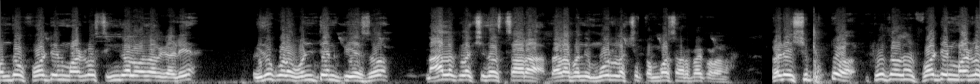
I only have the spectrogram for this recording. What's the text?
ಬಂದು ಫೋರ್ಟೀನ್ ಮಾಡಲು ಸಿಂಗಲ್ ಓನರ್ ಗಾಡಿ. ಇದು ಕೂಡ ಒನ್ ಟೆನ್ ಪಿ ಎಸ್ ನಾಲ್ಕು ಲಕ್ಷದ ಹತ್ತು ಸಾವಿರ. ಬೇಡ ಬನ್ನಿ ಮೂರು ಲಕ್ಷ ತೊಂಬತ್ತು ಸಾವಿರ ರೂಪಾಯಿ ಕೊಡೋಣ. ನೋಡಿ Swift two thousand fourteen model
